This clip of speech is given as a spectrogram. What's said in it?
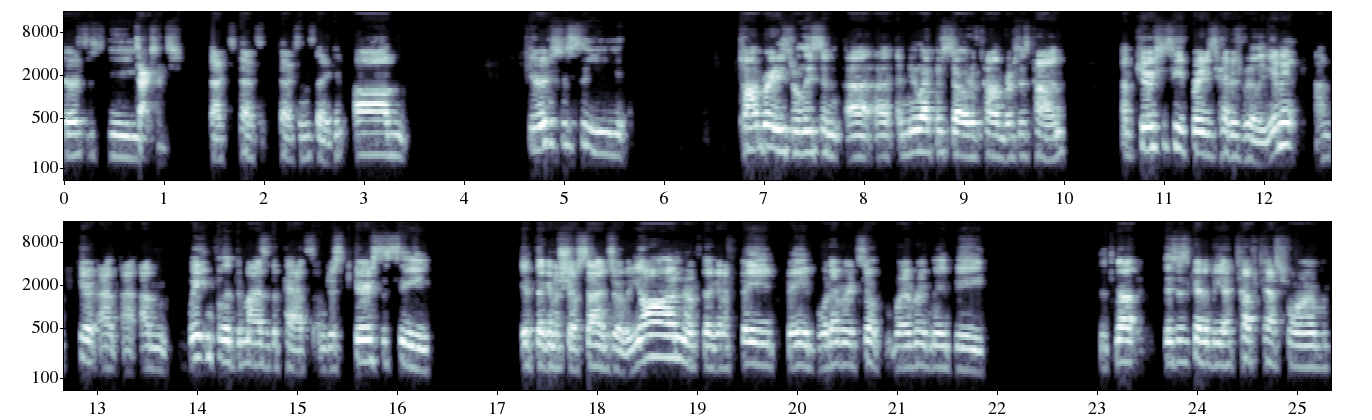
curious to see Texans. Tex, Tex, Texans. Thank you. Um, curious to see. Tom Brady's releasing uh, a, new episode of Tom versus Time. I'm curious to see if Brady's head is really in it. I'm cur- I'm, I'm waiting for the demise of the Pats. I'm just curious to see if they're going to show signs early on, or if they're going to fade, fade, whatever it's whatever it may be. It's not. This is going to be a tough test for him.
